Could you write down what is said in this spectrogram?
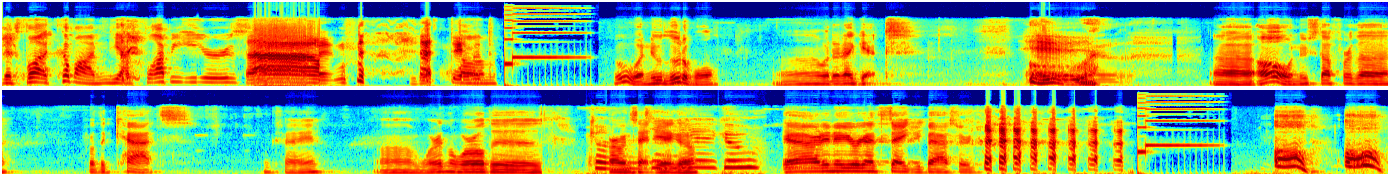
It's flo- Come on. He has floppy ears. Ah! He got Damn it. Ooh, a new lootable. Uh, what did I get? Yeah. Uh, oh, new stuff for the for the cats. Okay. Um, where in the world is? Come Carmen Sandiego. Diego. Yeah, I already knew you were gonna say it, you bastard. Oh, oh,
